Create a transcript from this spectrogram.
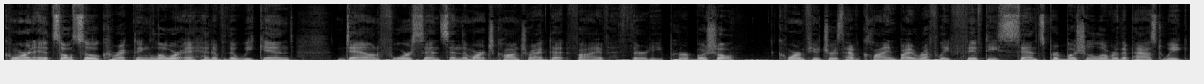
Corn, it's also correcting lower ahead of the weekend, down 4 cents in the March contract at 5.30 per bushel corn futures have climbed by roughly 50 cents per bushel over the past week,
